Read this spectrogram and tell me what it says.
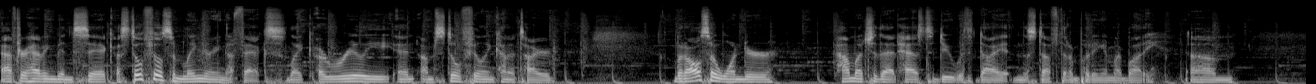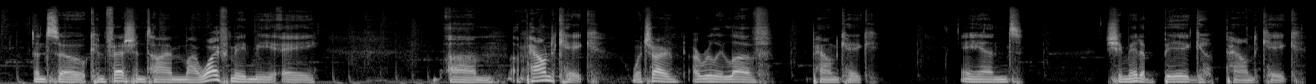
After having been sick, I still feel some lingering effects. Like I really, and I'm still feeling kind of tired. But I also wonder how much of that has to do with diet and the stuff that I'm putting in my body. Um, and so, confession time. My wife made me a um, a pound cake, which I I really love pound cake, and she made a big pound cake.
